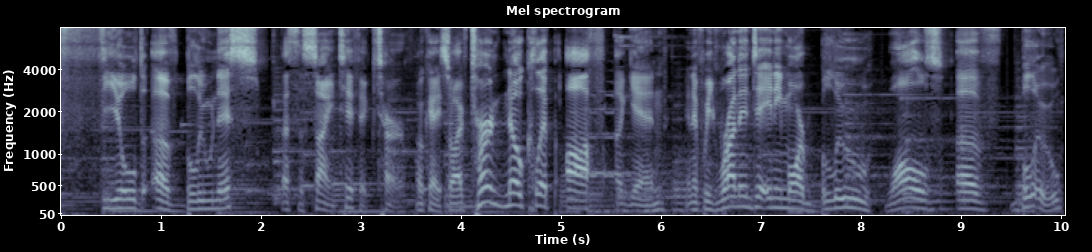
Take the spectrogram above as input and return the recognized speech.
field of blueness. That's the scientific term. Okay, so I've turned no clip off again. And if we run into any more blue walls of blue,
